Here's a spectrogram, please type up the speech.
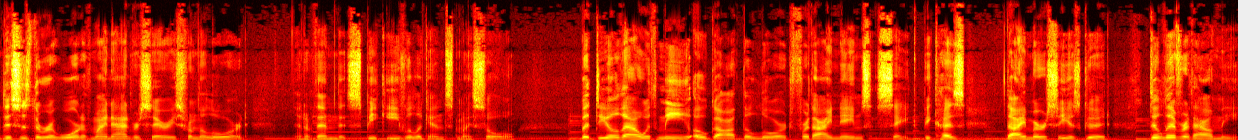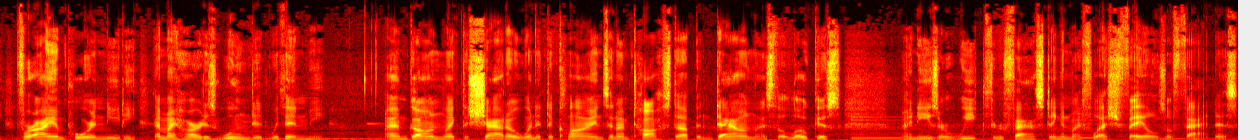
This is the reward of mine adversaries from the Lord, and of them that speak evil against my soul. But deal thou with me, O God the Lord, for thy name's sake, because thy mercy is good. Deliver thou me, for I am poor and needy, and my heart is wounded within me. I am gone like the shadow when it declines, and I'm tossed up and down as the locust. My knees are weak through fasting, and my flesh fails of fatness.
